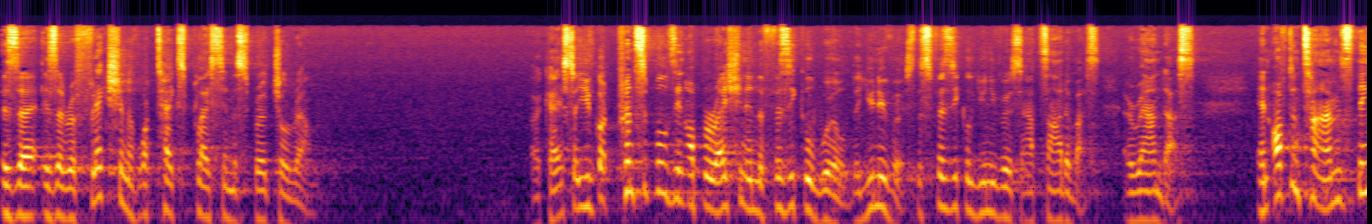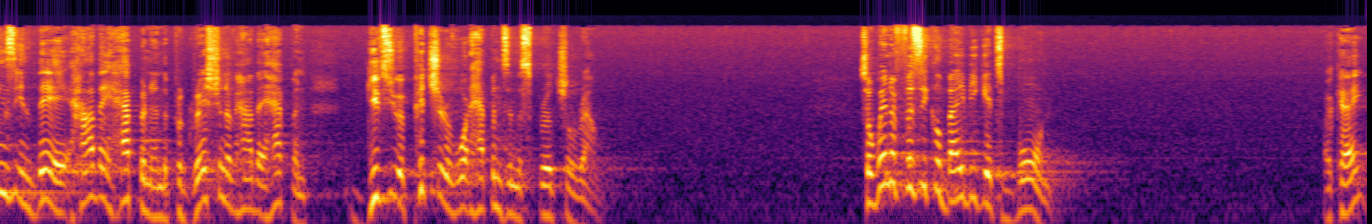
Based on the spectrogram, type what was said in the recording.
is a, is a reflection of what takes place in the spiritual realm. Okay, so you've got principles in operation in the physical world, the universe, this physical universe outside of us, around us. And oftentimes, things in there, how they happen and the progression of how they happen, gives you a picture of what happens in the spiritual realm. So, when a physical baby gets born, okay,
